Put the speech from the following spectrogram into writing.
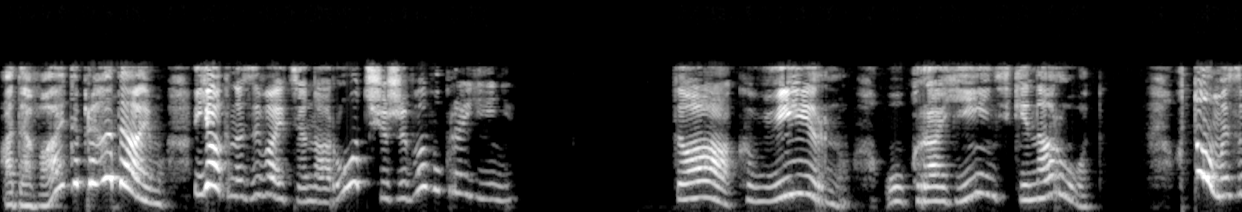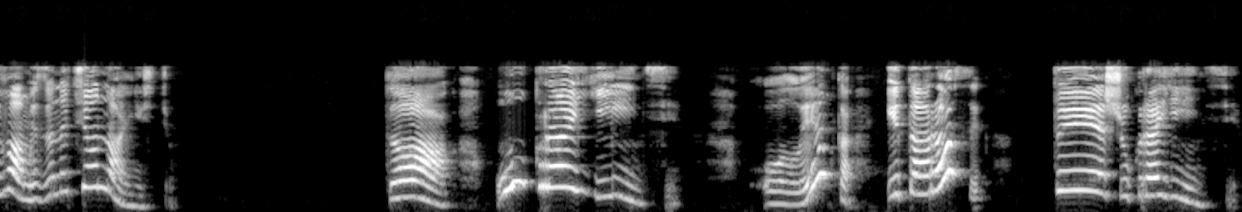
А давайте пригадаємо, як називається народ, що живе в Україні. Так, вірно, український народ. Хто ми з вами за національністю? Так, українці. Оленка і Тарасик теж українці.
